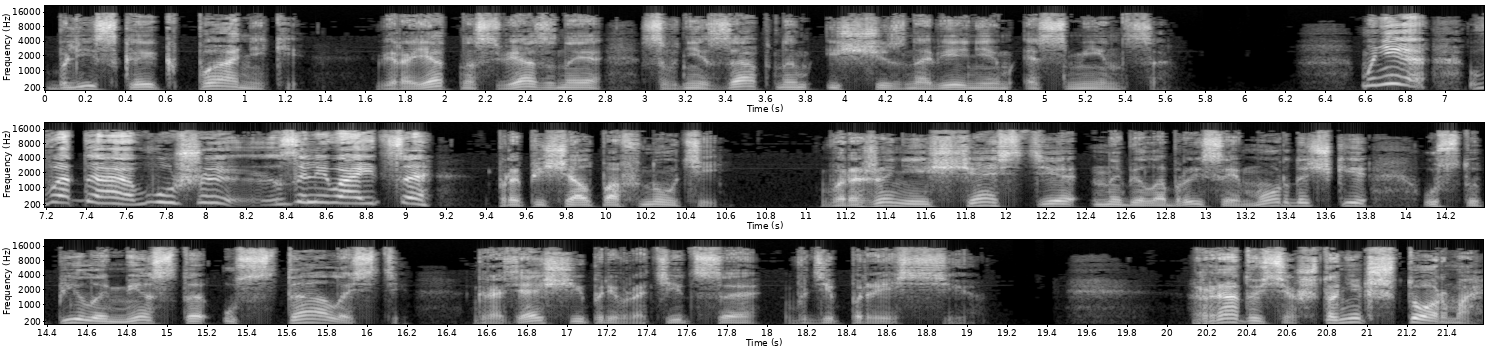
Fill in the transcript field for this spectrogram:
близкая к панике, вероятно, связанная с внезапным исчезновением эсминца. «Мне вода в уши заливается!» — пропищал Пафнутий. Выражение счастья на белобрысой мордочке уступило место усталости, грозящей превратиться в депрессию. «Радуйся, что нет шторма!»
